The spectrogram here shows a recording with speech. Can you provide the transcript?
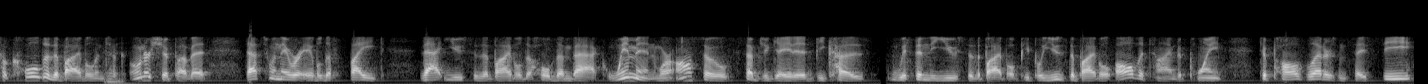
took hold of the Bible and took ownership of it. That's when they were able to fight that use of the Bible to hold them back. Women were also subjugated because within the use of the Bible, people use the Bible all the time to point to Paul's letters and say, see,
